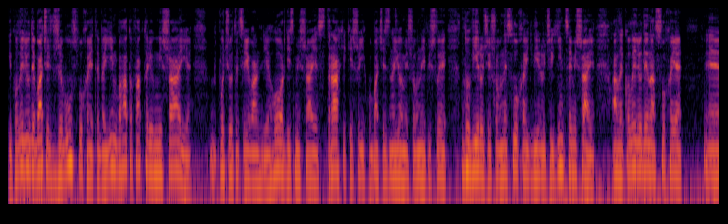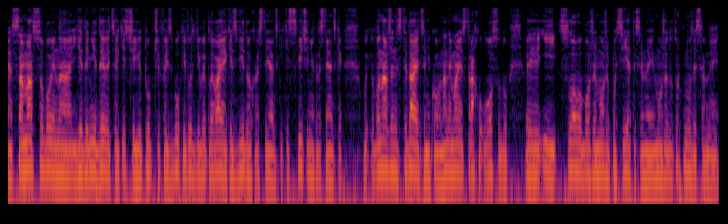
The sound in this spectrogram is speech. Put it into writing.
І коли люди бачать вживу, слухає тебе, їм багато факторів мішає почути це Євангеліє. Гордість мішає, страх, який що їх побачать знайомі, що вони пішли до віруючих, що вони слухають віруючих. Їм це мішає. Але коли людина слухає. Е, Сама з собою на єдині дивиться якийсь чи Ютуб, чи Фейсбук, і тут їй випливає якесь відео християнське, якісь свідчення християнське. Вона вже не стидається нікого, вона не має страху осуду, е, і Слово Боже може посіятися в неї, може доторкнутися в неї.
